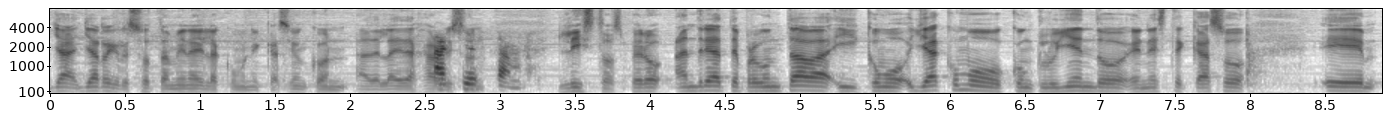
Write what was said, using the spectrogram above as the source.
ya, ya regresó también ahí la comunicación con Adelaida Harrison. Aquí estamos. Listos, pero Andrea te preguntaba, y como ya como concluyendo en este caso, eh,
